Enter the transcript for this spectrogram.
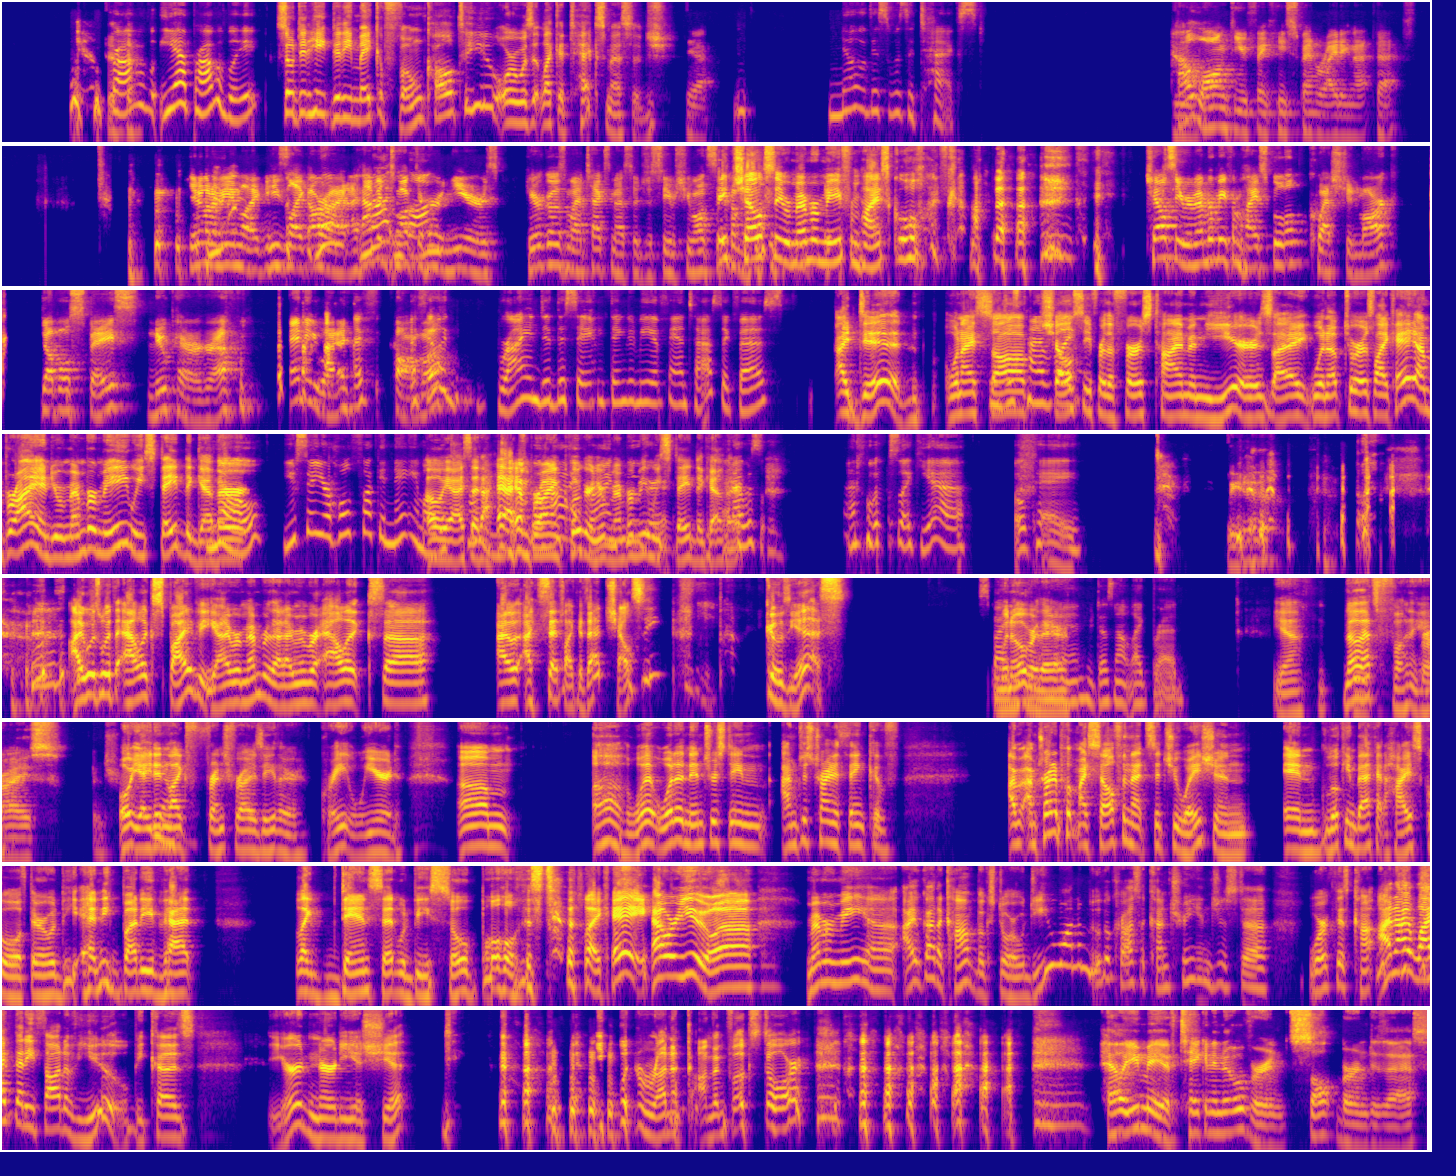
Probably, yeah, probably. So did he did he make a phone call to you or was it like a text message? Yeah. No, this was a text. How long do you think he spent writing that text? You know what I mean? Like he's like, all right, I haven't not talked to her in years. Here goes my text message to see if she wants to Hey come. Chelsea, remember me from high school? I've got a... Chelsea, remember me from high school? Question mark. Double space, new paragraph. Anyway, I, f- comma. I feel like Brian did the same thing to me at Fantastic Fest. I did. When I saw kind of like- Chelsea for the first time in years, I went up to her. I was like, "Hey, I'm Brian. Do you remember me? We stayed together." No, you say your whole fucking name. all Oh the yeah, I said, time. "Hi, I'm go, Brian "Hi, Kluger. You Brian remember me? We stayed together." And I was, I was like, yeah, okay. Weirdo. I was with Alex Spivey. I remember that. I remember Alex. Uh, I I said like, "Is that Chelsea?" He goes, "Yes." Went Spidey, the over there. man who does not like bread. Yeah. No, that's funny. Fries. Oh yeah, he didn't Yeah. like French fries either. Great, weird. Um, oh, what what an interesting. I'm just trying to think of. I'm I'm trying to put myself in that situation and looking back at high school, if there would be anybody that, like Dan said, would be so bold as to like, hey, how are you? Uh, remember me? Uh, I've got a comic book store. Do you want to move across the country and just uh work this com and I like that he thought of you because you're nerdy as shit. you would run a comic book store. Hell, you may have taken it over and salt burned his ass.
